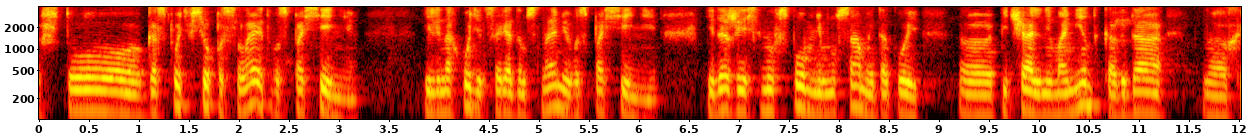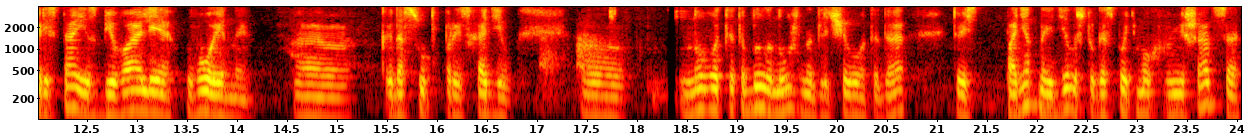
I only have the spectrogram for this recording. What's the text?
что Господь все посылает во спасение или находится рядом с нами во спасении. И даже если мы вспомним, ну, самый такой э, печальный момент, когда э, Христа избивали воины, э, когда суд происходил. Э, ну вот это было нужно для чего-то, да. То есть понятное дело, что Господь мог вмешаться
